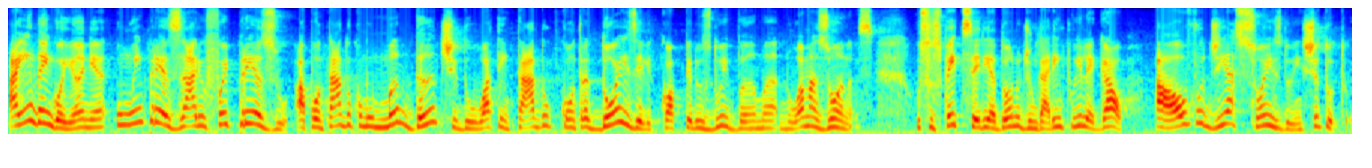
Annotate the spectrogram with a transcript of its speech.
Ainda em Goiânia, um empresário foi preso, apontado como mandante do atentado contra dois helicópteros do Ibama no Amazonas. O suspeito seria dono de um garimpo ilegal, alvo de ações do Instituto.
